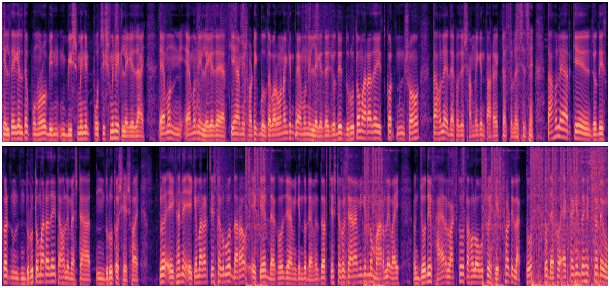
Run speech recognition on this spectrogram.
খেলতে খেলতে পনেরো বিশ মিনিট, পঁচিশ মিনিট লেগে যায়। এমন, এমনই লেগে যায় আর কি, আমি সঠিক বলতে পারব না, কিন্তু এমনই লেগে যায়। যদি দ্রুত মারা যায় স্কোয়াড স্কট সহ, তাহলে দেখো যে সামনে কিন্তু আরও একটা চলে এসেছে। তাহলে আর কি যদি স্কট দ্রুত মারা যায়, তাহলে ম্যাচটা দ্রুত শেষ হয়। তো এখানে একে মারার চেষ্টা করব। দাঁড়াও, একে দেখো যে আমি কিন্তু ড্যামেজ দেওয়ার চেষ্টা করছি। আর আমি কিন্তু মারলে ভাই, যদি ফায়ার লাগতো, তাহলে অবশ্যই হেডশটই লাগতো। তো দেখো, একটা কিন্তু হেডশট এবং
